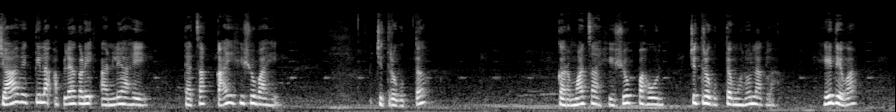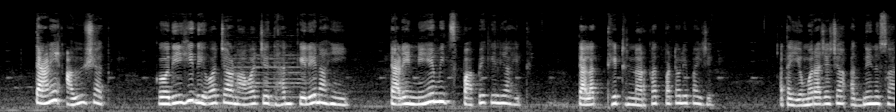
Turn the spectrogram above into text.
ज्या व्यक्तीला आपल्याकडे आणले आहे त्याचा काय हिशोब आहे? चित्रगुप्त कर्माचा हिशोब पाहून चित्रगुप्त म्हणू लागला. हे देवा त्याने आयुष्यात कधीही देवाच्या नावाचे ध्यान केले नाही त्याने नेहमीच पापे केली आहेत. त्याला थेट नरकात पाठवले पाहिजे. आता यमराजाच्या आज्ञेनुसार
